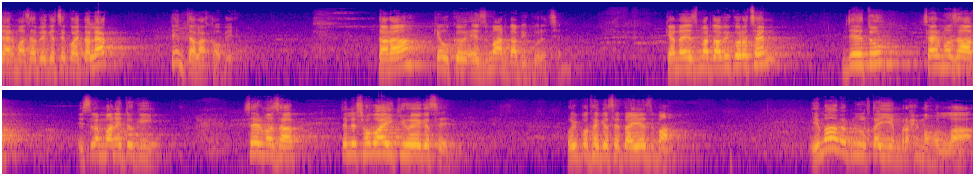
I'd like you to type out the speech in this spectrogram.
চার মাঝাবে গেছে কয় তালাক? তিন তালাক হবে। তারা কেউ কেউ এজমার দাবি করেছেন। কেন এজমার দাবি করেছেন? যেহেতু চার মজাব ইসলাম মানে তো কি? চার মজাব তাহলে সবাই কি হয়ে গেছে? ওই পথে গেছে তাই এজমা। ইমাম ইবনুল কাইম রাহিমহল্লাহ,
